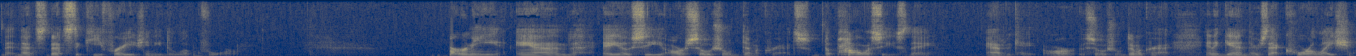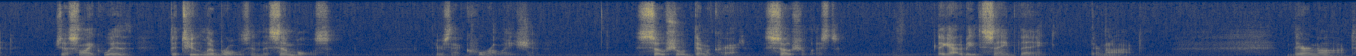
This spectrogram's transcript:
That's, that's the key phrase you need to look for. Bernie and AOC are social democrats. The policies they advocate are social democrat. And again, there's that correlation. Just like with the two liberals and the symbols there's that correlation. Social democrat, socialist. They got to be the same thing. They're not. They're not.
